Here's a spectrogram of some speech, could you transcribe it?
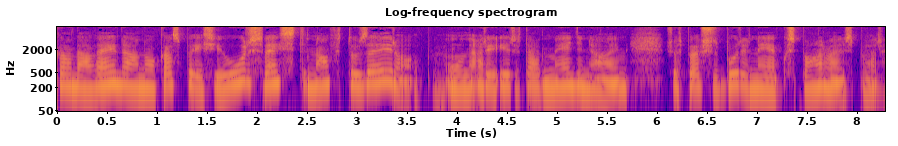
kādā veidā no Kaspijas jūras vest naftu uz Eiropu. Un arī ir tādi mēģinājumi šos pašus bureniekus pārvērst par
